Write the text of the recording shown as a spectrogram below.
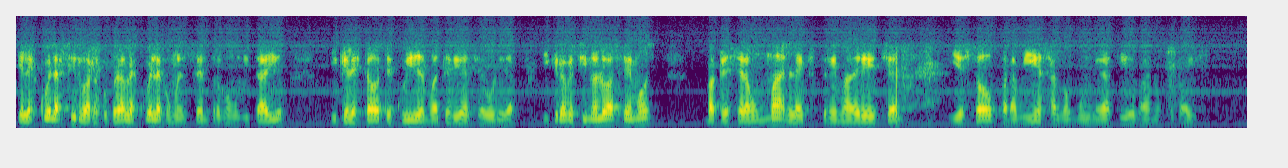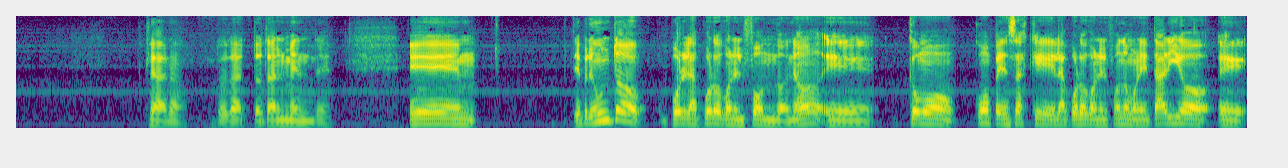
que la escuela sirva recuperar la escuela como el centro comunitario y que el Estado te cuide en materia de seguridad. Y creo que si no lo hacemos, va a crecer aún más la extrema derecha y eso para mí es algo muy negativo para nuestro país. Claro, total, totalmente. Eh, te pregunto por el acuerdo con el fondo, ¿no? Eh, ¿cómo, ¿Cómo pensás que el acuerdo con el Fondo Monetario eh,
